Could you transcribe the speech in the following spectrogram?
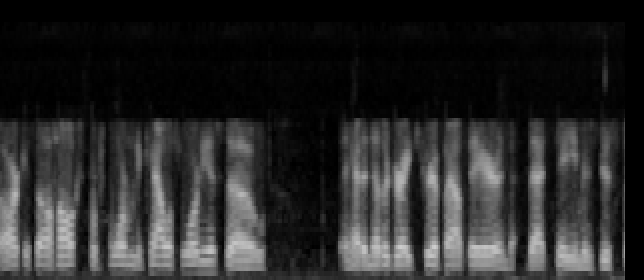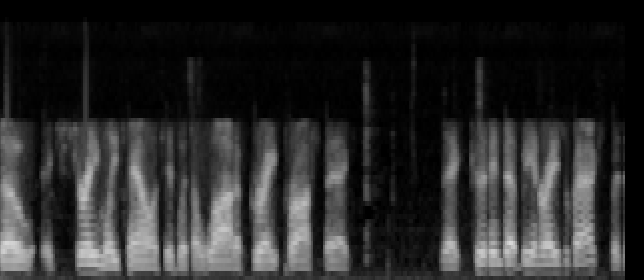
the Arkansas Hawks performed in California. So they had another great trip out there, and that team is just so extremely talented with a lot of great prospects that could end up being Razorbacks, but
